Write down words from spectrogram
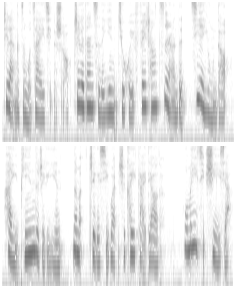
这两个字母在一起的时候，这个单词的音就会非常自然的借用到汉语拼音的这个音。那么这个习惯是可以改掉的。我们一起试一下：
